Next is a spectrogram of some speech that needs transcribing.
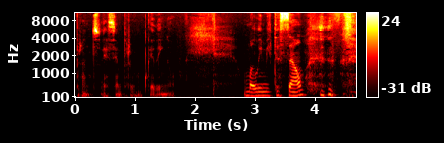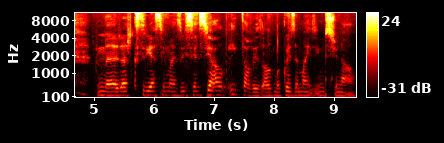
pronto, é sempre um bocadinho uma limitação, mas acho que seria assim mais o essencial e talvez alguma coisa mais emocional,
